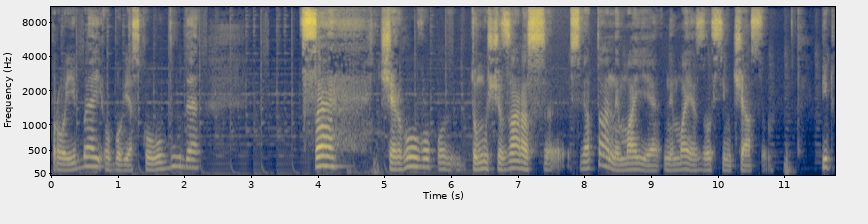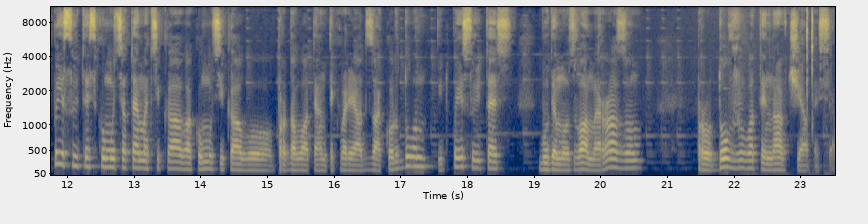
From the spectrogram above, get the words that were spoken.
про eBay, обов'язково буде. Все чергово, тому що зараз свята немає, немає зовсім часу. Підписуйтесь, кому ця тема цікава, кому цікаво продавати антикваріат за кордон. Підписуйтесь, будемо з вами разом продовжувати навчатися.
